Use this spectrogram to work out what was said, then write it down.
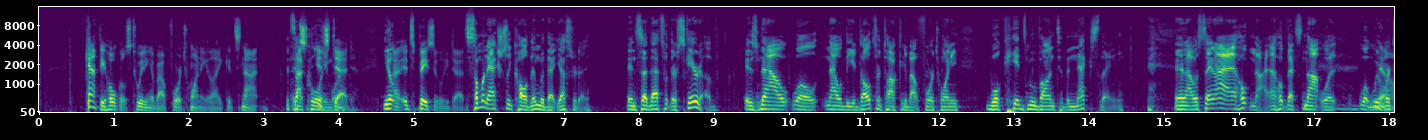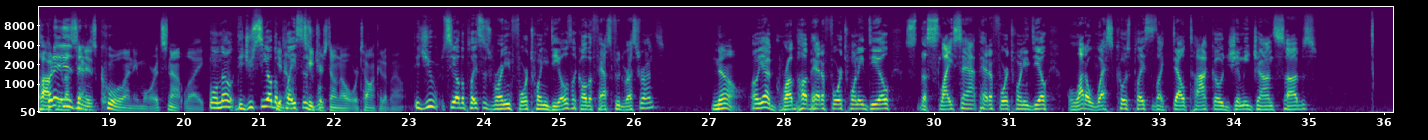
Kathy Hochul's tweeting about 420. Like it's not. It's, it's not cool it's anymore. dead. You know, uh, it's basically dead. Someone actually called in with that yesterday, and said that's what they're scared of. Is now, well, now the adults are talking about 420. Will kids move on to the next thing? And I was saying, I hope not. I hope that's not what what we no, were talking about. But it about isn't there. as cool anymore. It's not like. Well, no. Did you see all the places? Know, teachers don't know what we're talking about. Did you see all the places running 420 deals, like all the fast food restaurants? No. Oh yeah, Grubhub had a 420 deal. The Slice app had a 420 deal. A lot of West Coast places like Del Taco, Jimmy John Subs.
